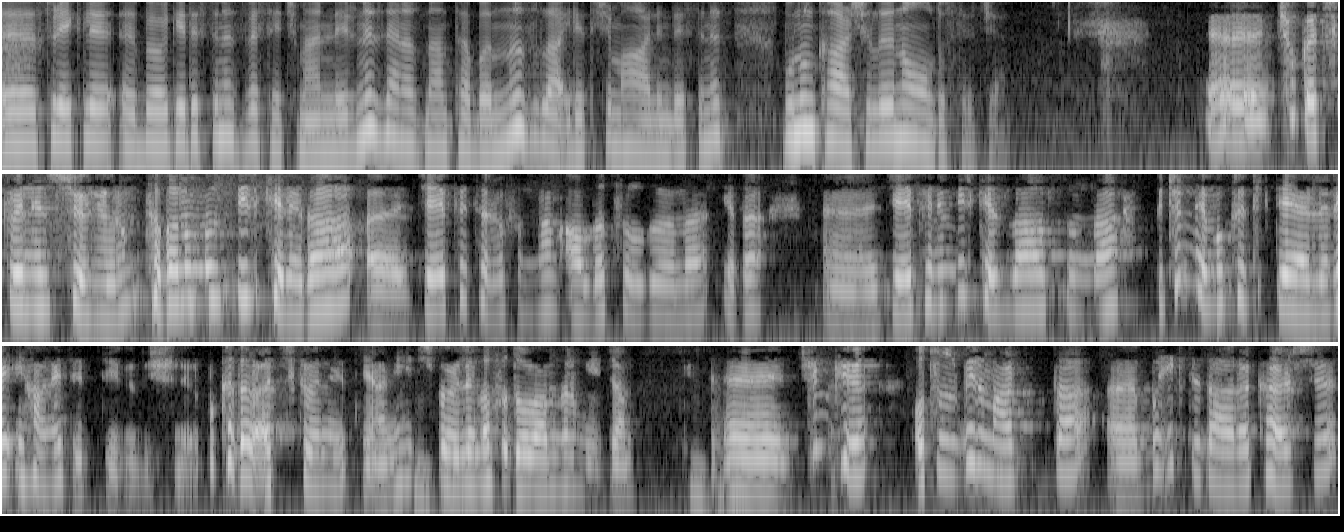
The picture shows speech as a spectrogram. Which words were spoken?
e, sürekli e, bölgedesiniz ve seçmenlerinizle en azından tabanınızla iletişim halindesiniz. Bunun karşılığı ne oldu sizce? Ee, çok açık ve net söylüyorum. Tabanımız bir kere daha e, CHP tarafından aldatıldığını ya da e, CHP'nin bir kez daha aslında bütün demokratik değerlere ihanet ettiğini düşünüyorum. Bu kadar açık ve net yani hiç böyle lafı dolandırmayacağım. E, çünkü 31 Mart'ta e, bu iktidara karşı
